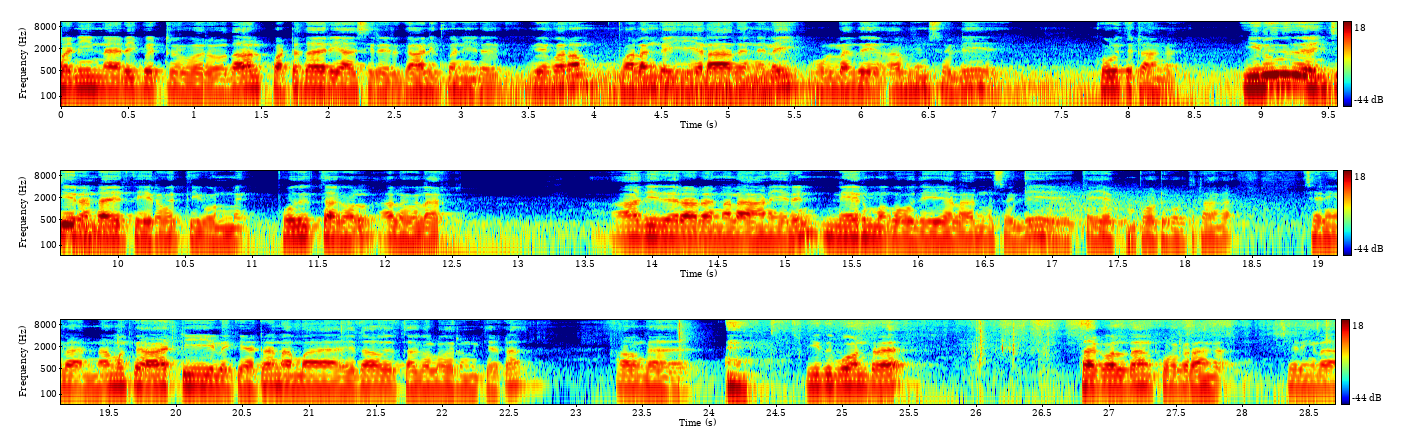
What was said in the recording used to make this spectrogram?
பணி நடைபெற்று வருவதால் பட்டதாரி ஆசிரியர் காலி பணியிட விவரம் வழங்க இயலாத நிலை உள்ளது அப்படின்னு சொல்லி கொடுத்துட்டாங்க. இருபது அஞ்சு ரெண்டாயிரத்தி இருபத்தி ஒன்று பொது தகவல் அலுவலர் ஆதிதிராவிட நல ஆணையரின் நேர்முக உதவியாளர்னு சொல்லி கையொப்பம் போட்டு கொடுத்துட்டாங்க. சரிங்களா? நமக்கு ஆர்டிஐயில் கேட்டால் நம்ம ஏதாவது தகவல் வரும்னு கேட்டால் அவங்க இது போன்ற தகவல் தான் கொடுக்குறாங்க. சரிங்களா?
